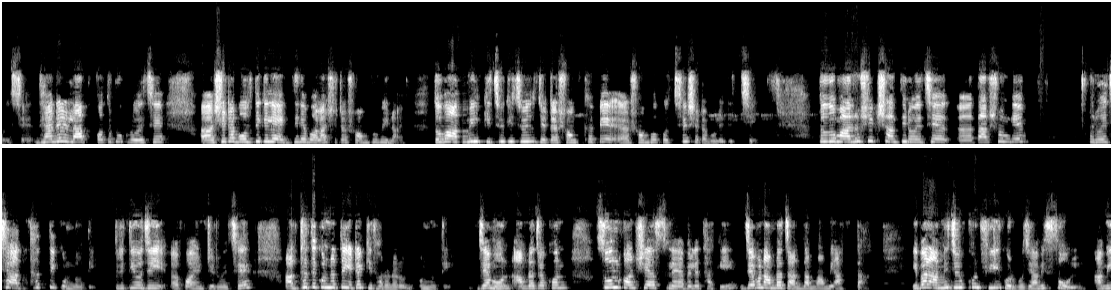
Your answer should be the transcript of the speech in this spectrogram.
রয়েছে। ধ্যানের লাভ কতটুক রয়েছে সেটা বলতে গেলে একদিনে বলা সেটা সম্ভবই নয়। তবু আমি কিছু কিছু যেটা সংক্ষেপে সম্ভব হচ্ছে সেটা বলে দিচ্ছি। তো মানসিক শান্তি রয়েছে তার সঙ্গে রয়েছে আধ্যাত্মিক উন্নতি। তৃতীয় যে পয়েন্টটি রয়েছে, আধ্যাত্মিক উন্নতি এটা কি ধরনের উন্নতি? যেমন আমরা যখন সোল কনসিয়াস লেভেলে থাকি, যেমন আমরা জানলাম আমি আত্মা। এবার আমি যখন ফিল করব যে আমি সোল আমি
